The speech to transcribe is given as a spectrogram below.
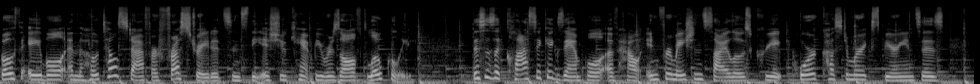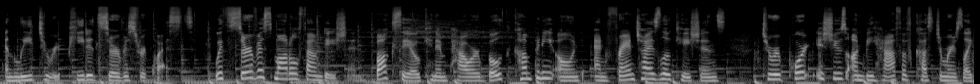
Both Abel and the hotel staff are frustrated since the issue can't be resolved locally. This is a classic example of how information silos create poor customer experiences and lead to repeated service requests. With Service Model Foundation, Boxeo can empower both company owned and franchise locations to report issues on behalf of customers like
